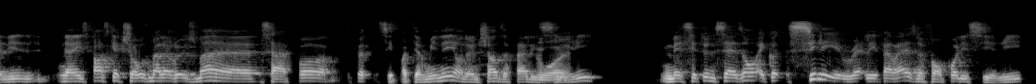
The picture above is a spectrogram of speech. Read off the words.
il se passe quelque chose. Malheureusement, euh, ça n'a pas. Écoute, c'est pas terminé. On a une chance de faire les séries. Mais c'est une saison. Écoute, si les, les Padres ne font pas les séries,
